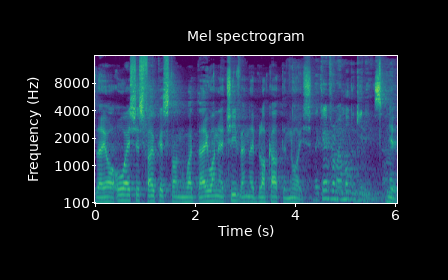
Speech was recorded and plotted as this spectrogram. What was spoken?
They are always just focused on what they want to achieve and they block out the noise. They came from humble beginnings. I know Yes.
